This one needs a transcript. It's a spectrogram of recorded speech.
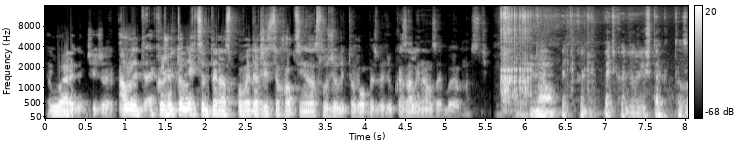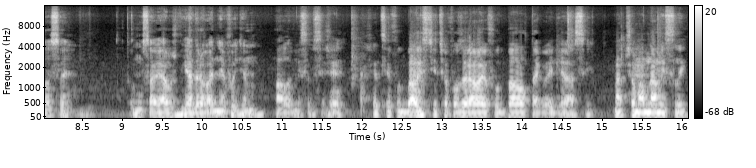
regulárne. Čiže, ale akože to nechcem teraz povedať, že si to chlapci nezaslúžili to vôbec, veď ukázali naozaj bojovnosť. No, Peťko, Peťko Ďuriš, tak to zase tomu sa ja už vyjadrovať nebudem, ale myslím si, že všetci futbalisti, čo pozerávajú futbal, tak vedia asi, na čo mám na mysli.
